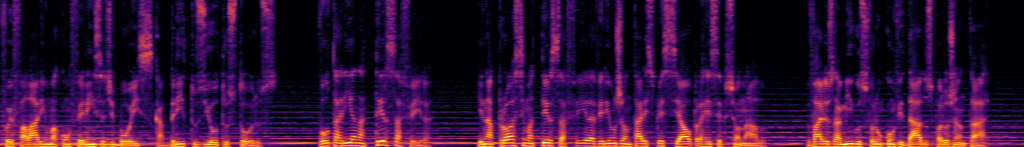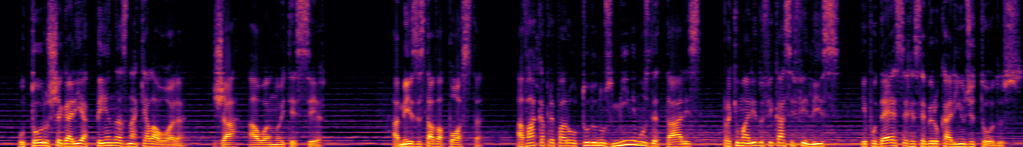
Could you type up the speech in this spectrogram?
Foi falar em uma conferência de bois, cabritos e outros touros. Voltaria na terça-feira. E na próxima terça-feira haveria um jantar especial para recepcioná-lo. Vários amigos foram convidados para o jantar. O touro chegaria apenas naquela hora, já ao anoitecer. A mesa estava posta, A vaca preparou tudo nos mínimos detalhes para que o marido ficasse feliz e pudesse receber o carinho de todos.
